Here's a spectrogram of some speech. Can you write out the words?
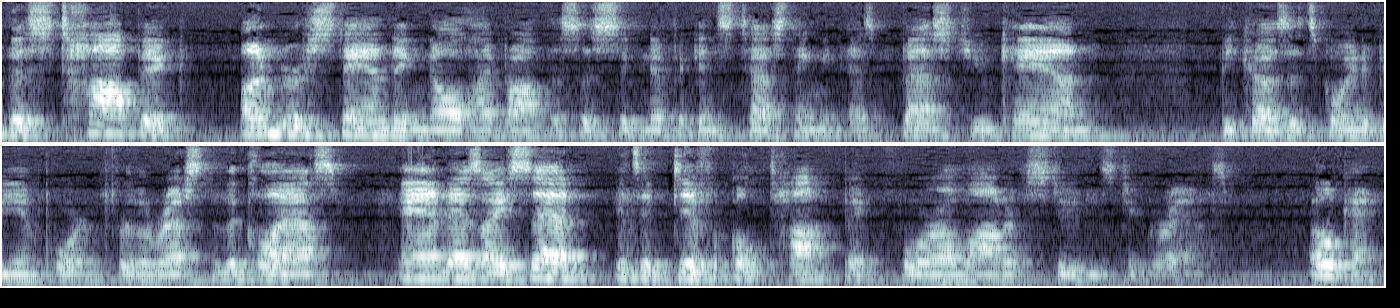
this topic understanding null hypothesis significance testing as best you can because it's going to be important for the rest of the class. And as I said, it's a difficult topic for a lot of students to grasp. Okay.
